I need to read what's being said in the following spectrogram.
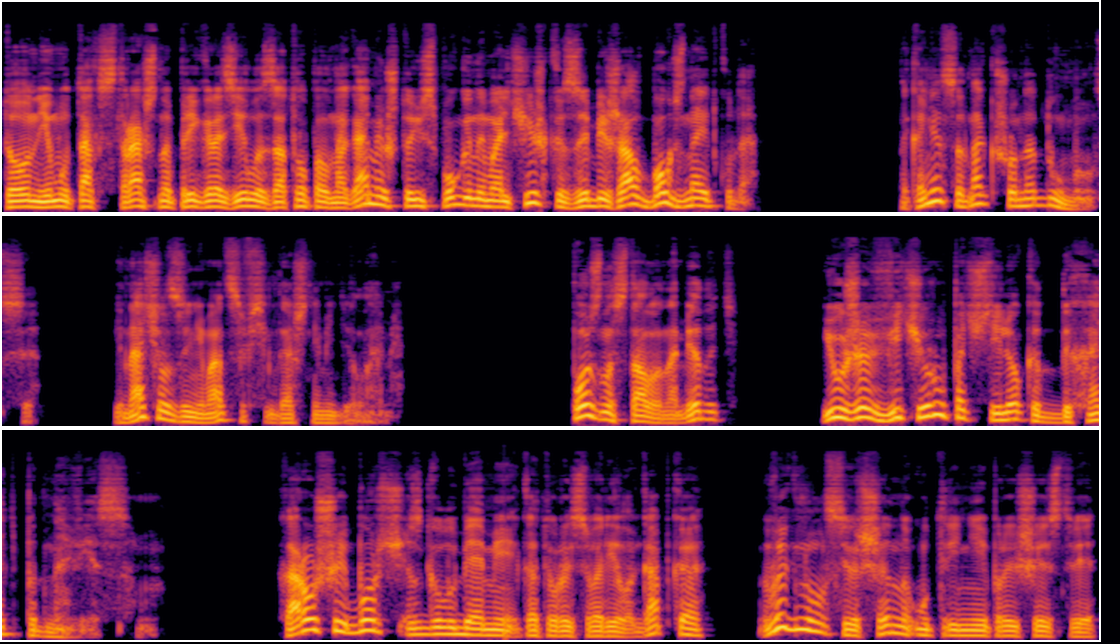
то он ему так страшно пригрозил и затопал ногами, что испуганный мальчишка забежал бог знает куда. Наконец, однако, что он одумался и начал заниматься всегдашними делами. Поздно стал он обедать, и уже в вечеру почти лег отдыхать под навесом. Хороший борщ с голубями, который сварила Габка, выгнал совершенно утреннее происшествие,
